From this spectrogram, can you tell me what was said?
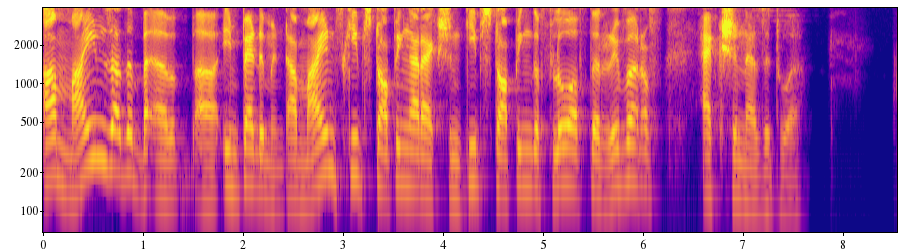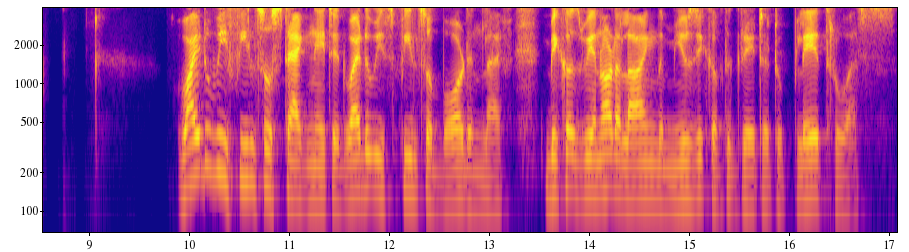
Our minds are the uh, uh, impediment. Our minds keep stopping our action, keep stopping the flow of the river of action, as it were. Why do we feel so stagnated? Why do we feel so bored in life? Because we are not allowing the music of the greater to play through us.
